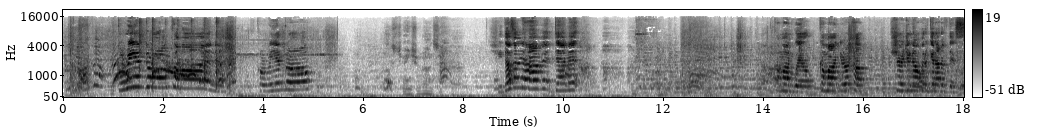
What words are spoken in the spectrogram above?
Korean girl, come on! Korean girl? Change your answer. She doesn't have it, damn it. Come on, Will. Come on, you're a cop. Sure you know how to get out of this.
